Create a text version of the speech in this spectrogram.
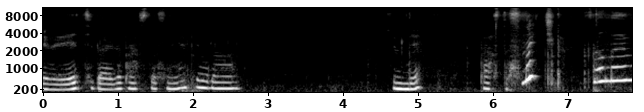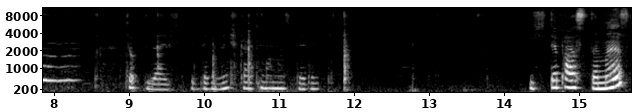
Evet, böyle pastasını yapıyorum. Şimdi pastasını çıkartalım. Çok güzel bir şekilde bunu çıkartmamız gerek. İşte pastamız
